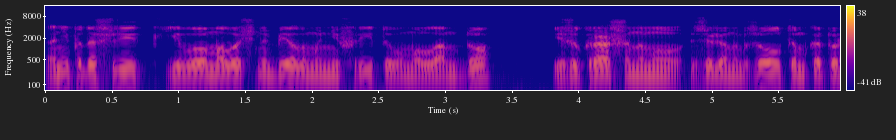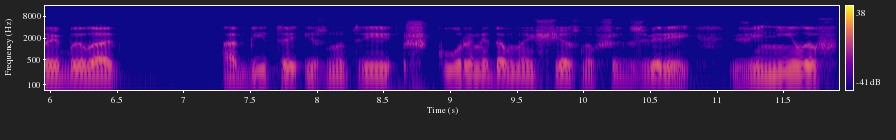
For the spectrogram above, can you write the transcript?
Они подошли к его молочно-белому нефритовому ландо, изукрашенному зеленым золотом, которое было обито изнутри шкурами давно исчезнувших зверей, винилов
